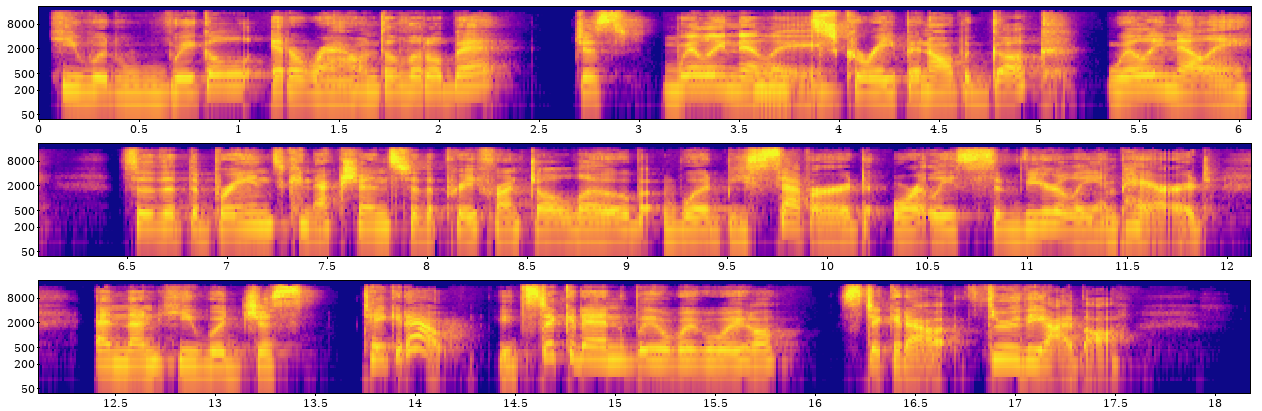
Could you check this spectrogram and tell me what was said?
He would wiggle it around a little bit, just Willy nilly. scraping all the gook willy nilly so that the brain's connections to the prefrontal lobe would be severed or at least severely impaired. And then he would just take it out. He'd stick it in, wiggle, wiggle, wiggle, stick it out through the eyeball.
